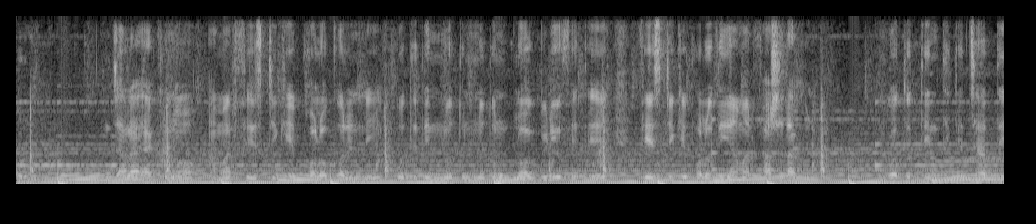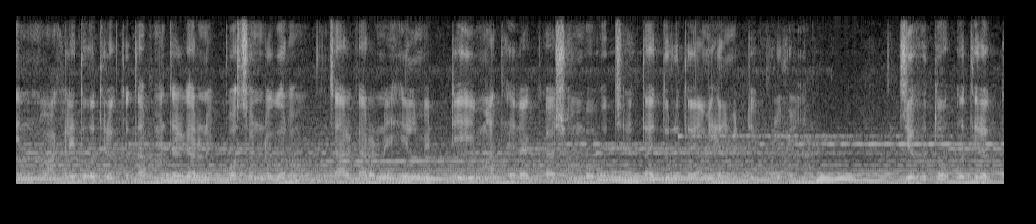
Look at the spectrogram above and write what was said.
করুন। যারা এখনও আমার ফেসটিকে ফলো করেননি। প্রতিদিন নতুন নতুন ব্লগ ভিডিও পেতে ফেসটিকে ফলো দিয়ে আমার পাশে থাকুন। গত তিন থেকে চার দিন নোয়াখালীতে অতিরিক্ত তাপমাত্রার কারণে প্রচণ্ড গরম, যার কারণে হেলমেটটি মাথায় রাখা সম্ভব হচ্ছে না, তাই দ্রুতই আমি হেলমেটটি খুলে ফেললাম। যেহেতু অতিরিক্ত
